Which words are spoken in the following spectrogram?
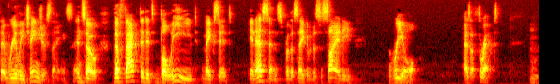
that really changes things. And so the fact that it's believed makes it, in essence, for the sake of the society, real as a threat. Mm.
